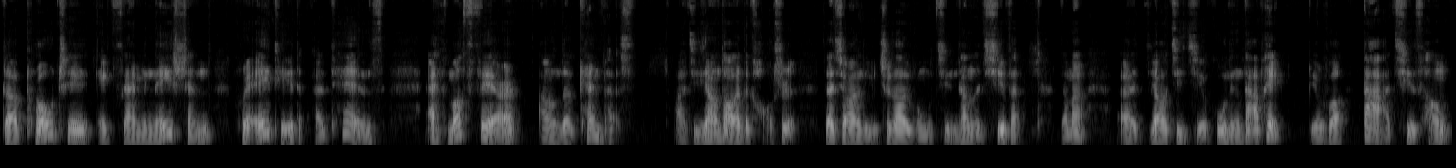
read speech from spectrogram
the approaching examination created a tense atmosphere on the campus 啊，即将到来的考试在校园里制造一种紧张的气氛。那么呃，要记几个固定搭配，比如说大气层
